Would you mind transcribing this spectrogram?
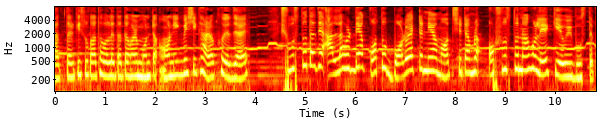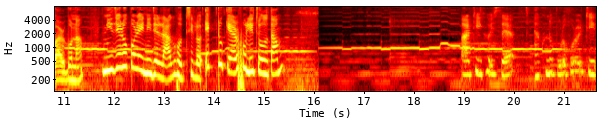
ডাক্তার কিছু কথা বলে তাতে আমার মনটা অনেক বেশি খারাপ হয়ে যায়। সুস্থতা যে আল্লাহর দেয়া কত বড় একটা নিয়ামত, সেটা আমরা অসুস্থ না হলে কেউই বুঝতে পারব না। নিজের উপরেই নিজের রাগ হচ্ছিল, একটু কেয়ারফুলি চলতাম। আর ঠিক হয়েছে এখনও পুরোপুরি ঠিক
